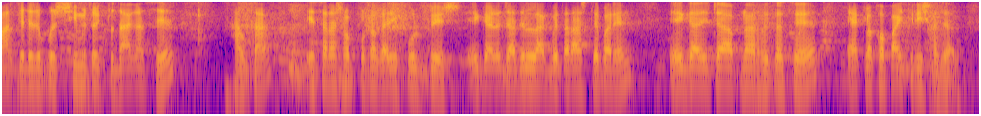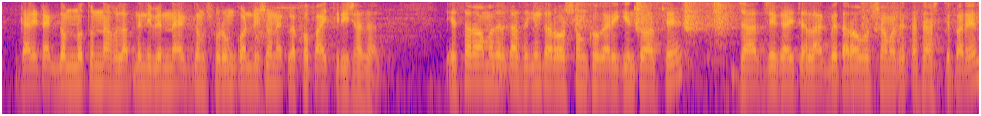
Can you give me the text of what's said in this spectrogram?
মার্কেটের উপর সীমিত একটু দাগ আছে, হালকা। এছাড়া সম্পূর্ণ গাড়ি ফুল ফ্রেশ এই গাড়ি যাদের লাগবে তারা আসতে পারেন। এই গাড়িটা আপনার হইতেছে এক লক্ষ পঁয়ত্রিশ হাজার। গাড়িটা একদম নতুন না হলে আপনি নেবেন না, একদম শোরুম কন্ডিশন এক লক্ষ পঁয়ত্রিশ হাজার। এছাড়াও আমাদের কাছে কিন্তু আরও অসংখ্য গাড়ি কিন্তু আছে। যার যে গাড়িটা লাগবে তারা অবশ্যই আমাদের কাছে আসতে পারেন।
